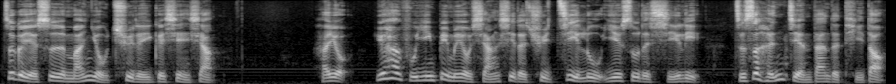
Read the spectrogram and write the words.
这个也是蛮有趣的一个现象。还有，约翰福音并没有详细的去记录耶稣的洗礼，只是很简单的提到。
